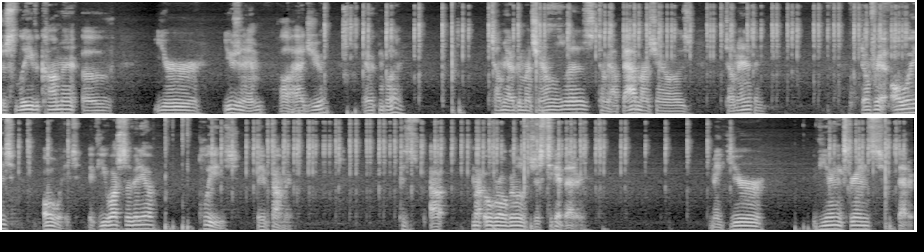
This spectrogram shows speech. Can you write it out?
just leave a comment of your username. I'll add you, and we can play. Tell me how good my channel is. Tell me how bad my channel is. Tell me anything. Don't forget, always, always, if you watch the video, please leave a comment. Because uh, my overall goal is just to get better. Make your viewing experience better.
